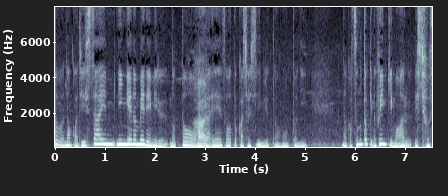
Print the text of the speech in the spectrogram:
多分なんか実際人間の目で見るのと、はい。映像とか写真で見ると本当になんかその時の雰囲気もあるでしょうし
